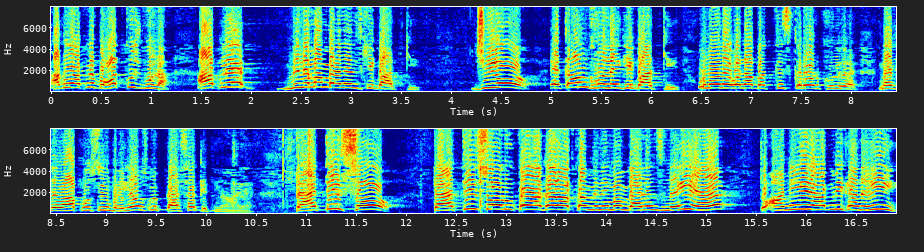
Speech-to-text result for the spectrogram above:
अभी आपने बहुत कुछ बोला। आपने मिनिमम बैलेंस की बात की। ज़ीरो अकाउंट खोलने की बात की। उन्होंने बोला, बत्तीस करोड़ खुल गए। मैं जवाब पूछ रही हूँ, भैया, उसमें पैसा कितना आया? पैंतीस सौ। पैंतीस सौ रुपए अगर आपका मिनिमम बैलेंस नहीं है तो अमीर आदमी का नहीं,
